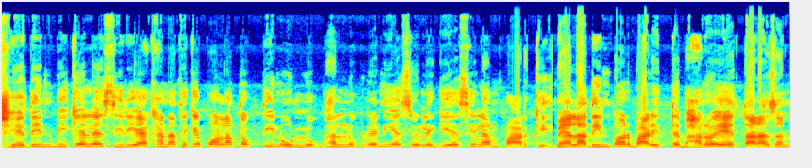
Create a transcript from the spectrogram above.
সেদিন বিকেলে চিড়িয়াখানা থেকে পলাতক তিন উল্লুক ভাল্লুকরে নিয়ে চলে গিয়েছিলাম পার্কে। মেলা দিন পর বাড়িতে ভারয়ে তারা যেন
